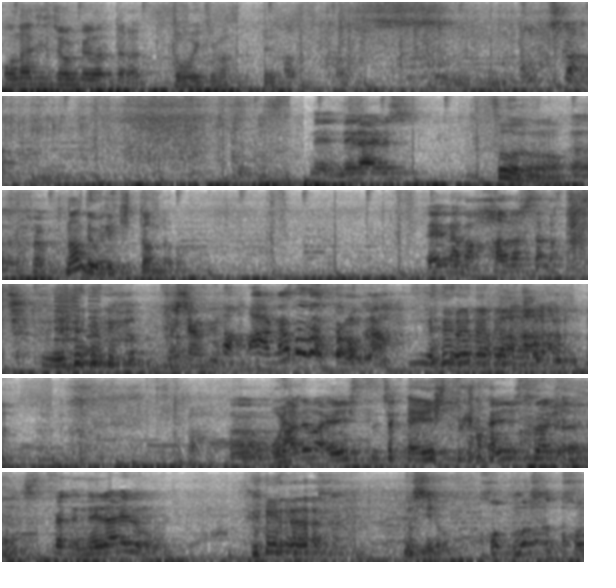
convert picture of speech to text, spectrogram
うん。同じ状況だったらどういきます？こっちかな。ね狙えるし。そうな。の、うん。なんで腕切ったんだろう？えなんか話したかったんじゃん ああなただったのか。う ん親。あれは演出じゃん。演出か。演出なんじゃない？だって狙えるもん。い むしろこもうちょっとこっ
